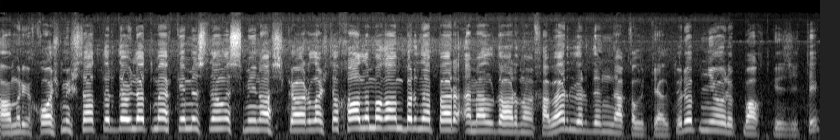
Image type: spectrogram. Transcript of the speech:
Amerika Qo'shma Shtatlar Davlat Mahkamasining ismini oshkorlashni xohlamagan bir nafar amaldorning xabarlaridan naql keltirib, New York Vaqt gazeti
